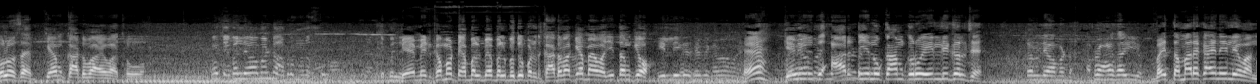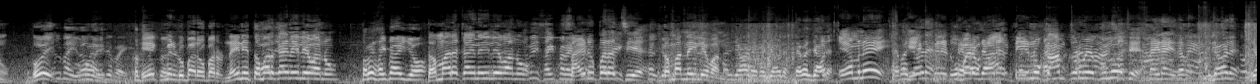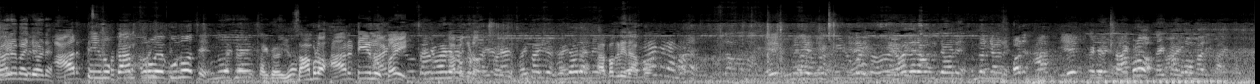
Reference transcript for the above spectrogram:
બોલો સાહેબ કેમ કાઢવા આવ્યા છો? ટેબલ લેવા માંડો આપણો બે મિનિટ કમો ટેબલ બેબલ બધું પણ. કાઢવા કેમ આવ્યા છે? તમે કયો હે? કેવી રીતે આરટી નું કામ કરવું ઇલીગલ છે? ચાલો લેવા માંડો આપણો માણસ આવી ભાઈ તમારે કાંઈ નહીં લેવાનું. ઓય ભાઈ એક મિનિટ ઊભા ઊભા નહીં નહીં તમારે કાંઈ નહીં લેવાનું. તમે સાઈડ આવી જાઓ. તમારે કાંઈ નહીં લેવાનું. સાઈડ. ઉપર જ છીએ. તમારે નહીં લેવાનું. એમ નહીં. એક મિનિટ ઊભા. આરટી નું કામ કરવું એ ગુનો છે. ભાઈ આરટી નું. કામ કરવું એ ગુનો છે. સાંભળો આરટી નું ભાઈ. આ પકડો. આ પકડી રાખો. એક મિનિટ એક મિનિટ પણ આ એક મિનિટ સાંભળો. સાંભળો મારી વાત.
